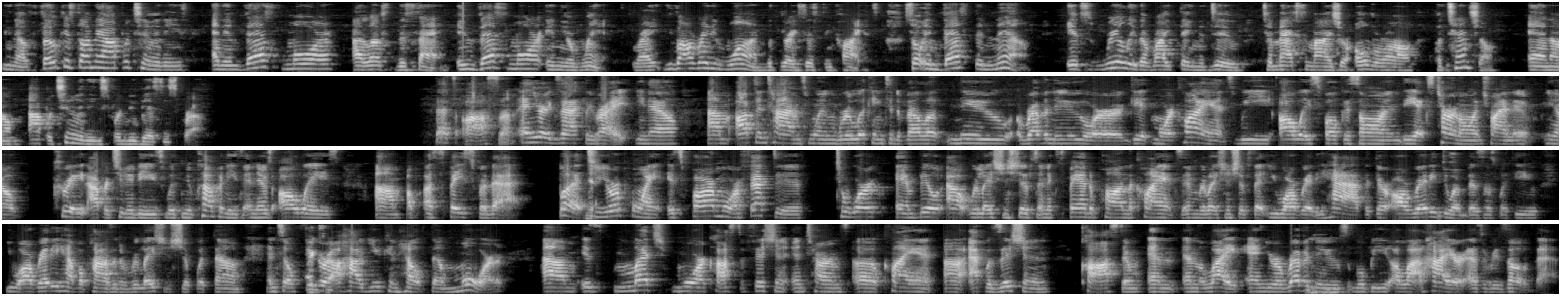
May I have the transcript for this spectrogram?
you know, focus on the opportunities and invest more. I love the saying, invest more in your win, right? You've already won with your existing clients. So invest in them. It's really the right thing to do to maximize your overall potential and um, opportunities for new business growth. That's awesome. And you're exactly right. You know, um, oftentimes when we're looking to develop new revenue or get more clients, we always focus on the external and trying to, you know, create opportunities with new companies. And there's always um, a, a, space for that. But yeah. to your point, it's far more effective to work and build out relationships and expand upon the clients and relationships that you already have, that they're already doing business with you. You already have a positive relationship with them. And so figure exactly. out how you can help them more um, is much more cost efficient in terms of client uh, acquisition cost and, and, and the like. And your revenues mm-hmm. will be a lot higher as a result of that.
